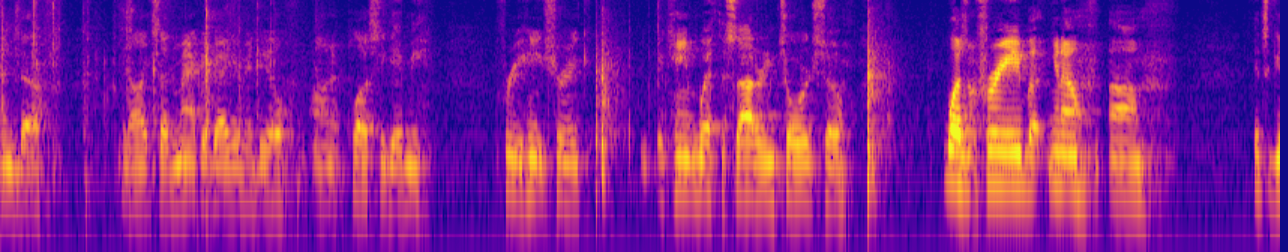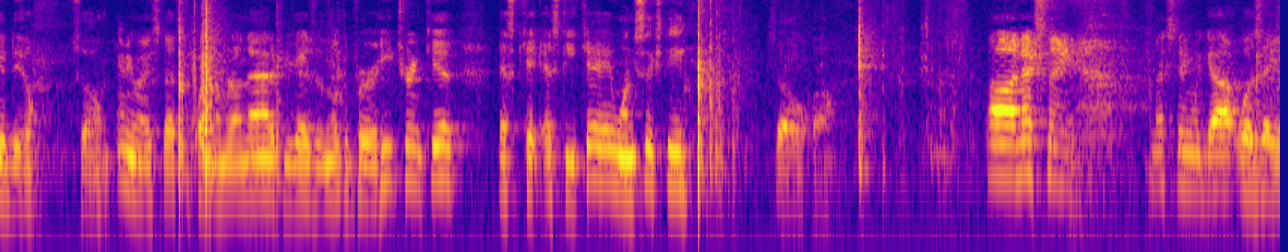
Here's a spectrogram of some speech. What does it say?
And, uh, you know, like I said, the Matco guy gave me a deal on it. Plus, he gave me free heat shrink. It came with the soldering torch, so wasn't free, but, you know, um, it's a good deal. So, anyways, that's the part number on that. If you guys are looking for a heat shrink kit, SK, STK 160. So, uh, uh, next thing, next thing we got was a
